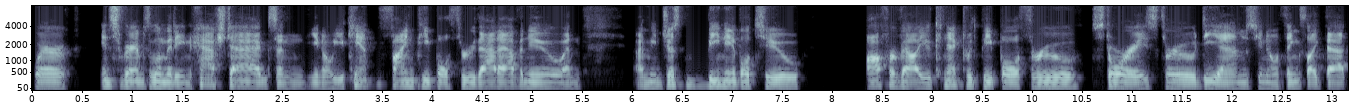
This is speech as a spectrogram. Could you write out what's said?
where instagram's limiting hashtags and you know you can't find people through that avenue. And I mean, just being able to offer value, connect with people through stories, through DMs, you know, things like that,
